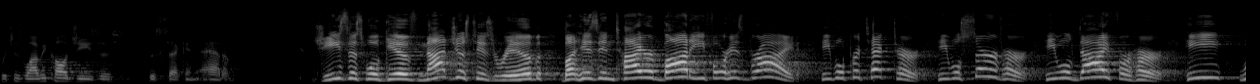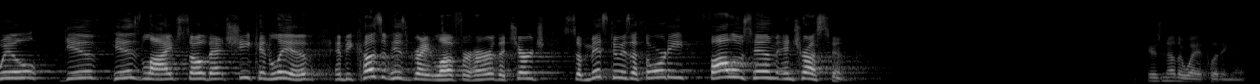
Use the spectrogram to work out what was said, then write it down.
Which is why we call Jesus the second Adam. Jesus will give not just his rib, but his entire body for his bride. He will protect her. He will serve her. He will die for her. He will give his life so that she can live. And because of his great love for her, the church submits to his authority, follows him, and trusts him. Here's another way of putting it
